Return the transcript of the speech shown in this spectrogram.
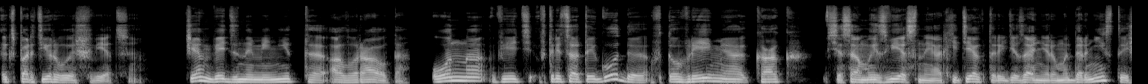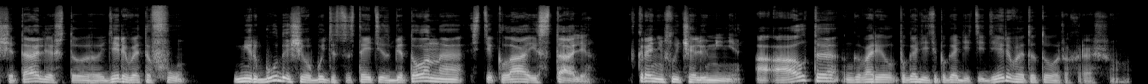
экспортировалась в Швецию. Чем ведь знаменит Алвар Алто? Он ведь в 30-е годы, в то время как все самые известные архитекторы, дизайнеры, модернисты считали, что дерево – это фу. Мир будущего будет состоять из бетона, стекла и стали – в крайнем случае алюминия. А Алта говорил, погодите, погодите, дерево это тоже хорошо.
